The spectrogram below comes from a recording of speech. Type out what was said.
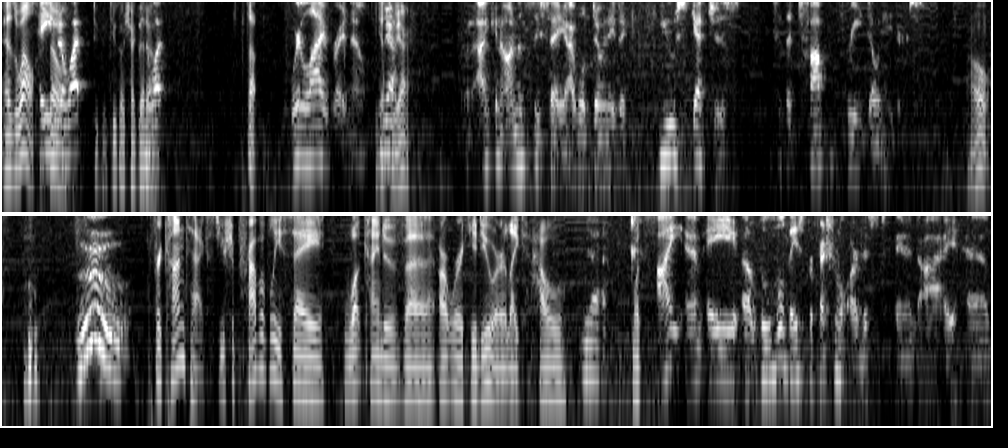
as well. Hey, you so know what? Do, do go check you that know out. what? What's up? We're live right now, Yes, Yeah. we are. but I can honestly say I will donate a few sketches to the top three donators. Oh. Ooh. For context, you should probably say what kind of uh, artwork you do, or like how Yeah. what's. I am a, a Louisville-based professional artist, and I have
